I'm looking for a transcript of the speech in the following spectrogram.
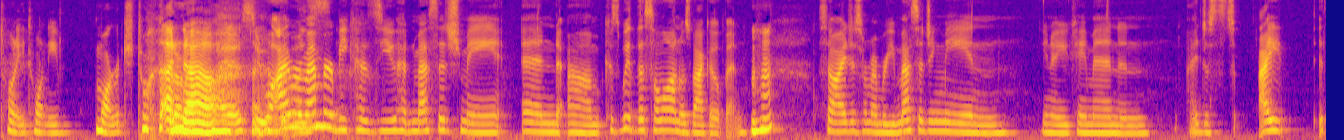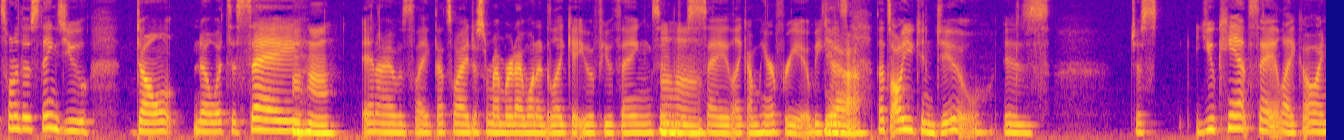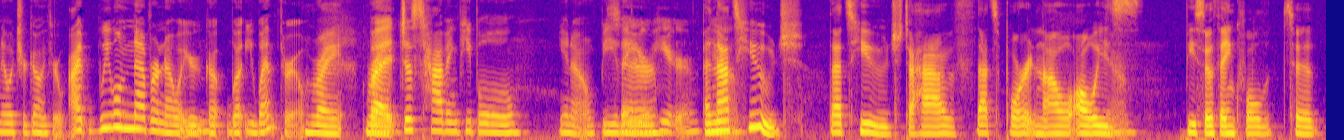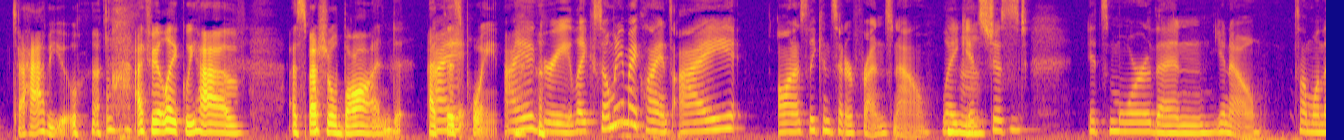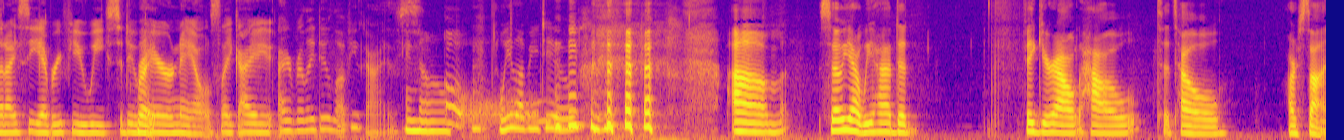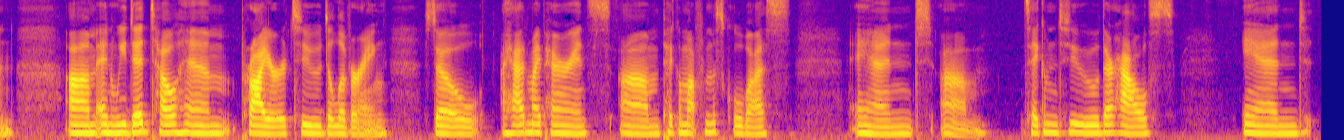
2020 March. Tw- I don't know. No. I Well, I it was- remember because you had messaged me, and because we the salon was back open, Mhm. so I just remember you messaging me, and you know you came in, and I just I it's one of those things you don't know what to say, Mm-hmm. and I was like, that's why I just remembered I wanted to like get you a few things and just say like I'm here for you because Mm-hmm. Yeah. that's all you can do is just you can't say like oh I know what you're going through. I we will never know what you're go- what you went through, Right. but Right. just having people you know be Say there you're here. and yeah. that's huge. That's huge to have that support. And I'll always be so thankful to, to have you. I feel like we have a special bond at this point. I agree. Like so many of my clients, I honestly consider friends now. Like Mm-hmm. it's just, it's more than you know someone that I see every few weeks to do Right. hair or nails. Like I, I really do love you guys. I know. We love you too. um, so yeah, we had to figure out how to tell our son. Um, and we did tell him prior to delivering. So I had my parents um, pick him up from the school bus and um, take him to their house. And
